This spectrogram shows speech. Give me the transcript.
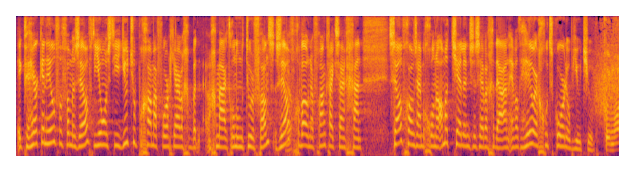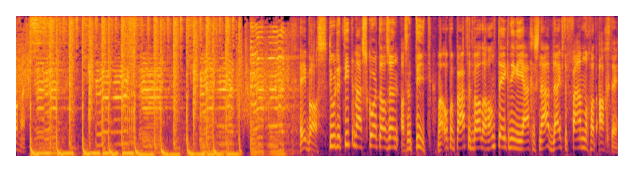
Ik herken heel veel van mezelf. Die jongens die het YouTube-programma vorig jaar hebben ge gemaakt rondom de Tour de France. Zelf ja. gewoon naar Frankrijk zijn gegaan. Zelf gewoon zijn begonnen. Allemaal challenges hebben gedaan. En wat heel erg goed scoorde op YouTube. Goedemorgen. Hey Bas, Tour de Tietema scoort als een, als een tiet. Maar op een paar verdwaalde handtekeningen jagers na blijft de faam nog wat achter.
